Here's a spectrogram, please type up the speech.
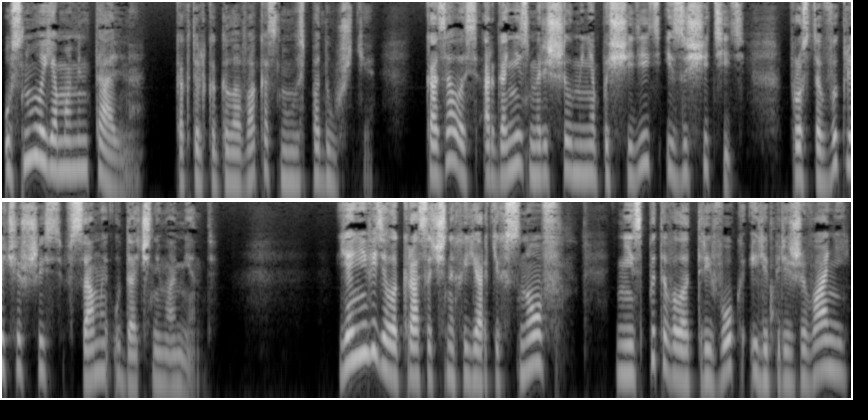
Уснула я моментально, как только голова коснулась подушки. Казалось, организм решил меня пощадить и защитить, просто выключившись в самый удачный момент. Я не видела красочных и ярких снов, не испытывала тревог или переживаний,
